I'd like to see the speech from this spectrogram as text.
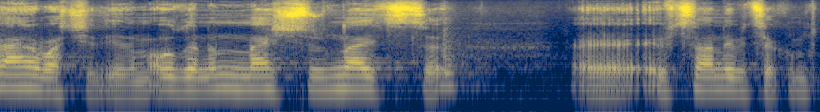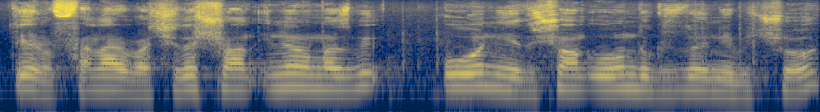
Fenerbahçe diyelim. O dönem Manchester United'ı e, efsane bir takım. Diyelim Fenerbahçe'de şu an inanılmaz bir U17, şu an U19'da oynuyor birçoğu.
